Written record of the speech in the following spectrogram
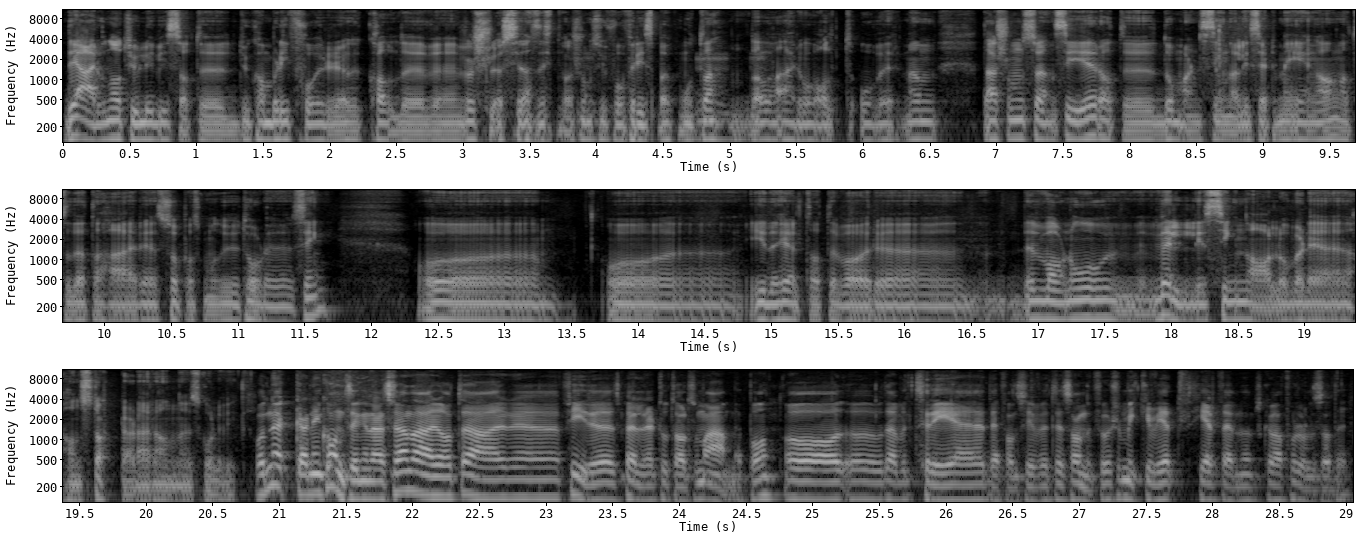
det er jo naturligvis at du kan bli for vørsløs i den situasjonen så du får frispark mot deg. Da er jo alt over. Men det er som Sven sier, at dommeren signaliserte med en gang at dette her, såpass må du tåle, Sing. Og, og eh, i det hele tatt, det var eh, Det var noe veldig signal over det han starter der, han Skålevik. Og Nøkkelen i kontingen der, Sven, er jo at det er eh, fire spillere totalt som er med på. Og, det er vel tre defensive til Sandefjord som ikke vet helt hvem de skal forholde seg til.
